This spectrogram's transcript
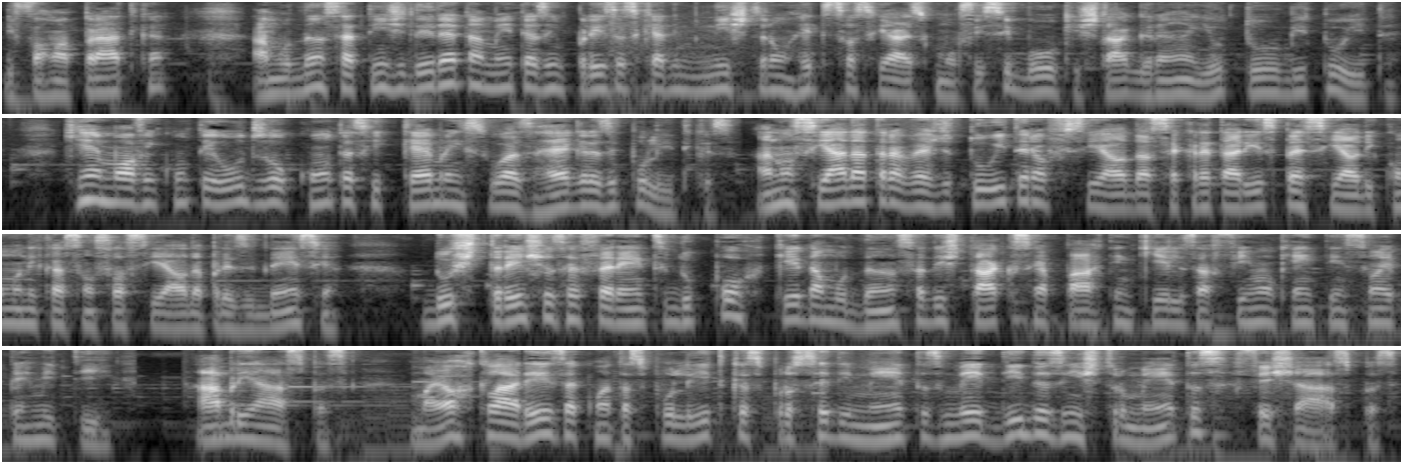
De forma prática, a mudança atinge diretamente as empresas que administram redes sociais como Facebook, Instagram, YouTube e Twitter, que removem conteúdos ou contas que quebrem suas regras e políticas. Anunciada através do Twitter oficial da Secretaria Especial de Comunicação Social da Presidência, dos trechos referentes do porquê da mudança, destaca-se a parte em que eles afirmam que a intenção é permitir, abre aspas, maior clareza quanto às políticas, procedimentos, medidas e instrumentos, fecha aspas.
